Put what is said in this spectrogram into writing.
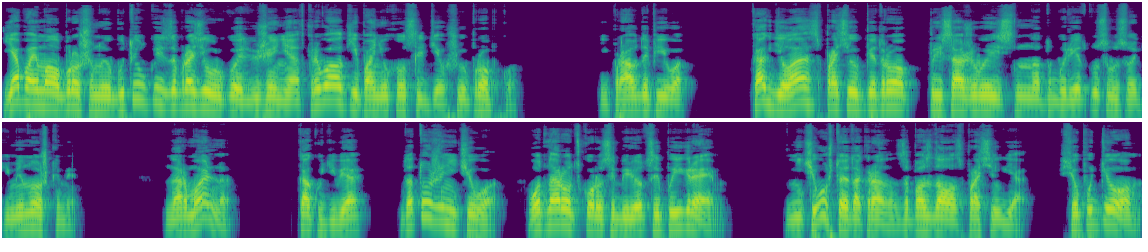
Я поймал брошенную бутылку, изобразил рукой движение открывалки и понюхал слетевшую пробку. И правда пиво. «Как дела?» — спросил Петро, присаживаясь на табуретку с высокими ножками. «Нормально. Как у тебя?» «Да тоже ничего. Вот народ скоро соберется и поиграем». «Ничего, что я так рано?» — запоздало спросил я. «Все путем.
